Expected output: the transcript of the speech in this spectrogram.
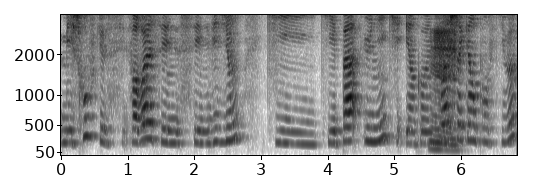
mais je trouve que c'est- enfin voilà, c'est une, c'est une vision qui qui est pas unique et encore une Hmm. fois, chacun pense ce qu'il veut.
